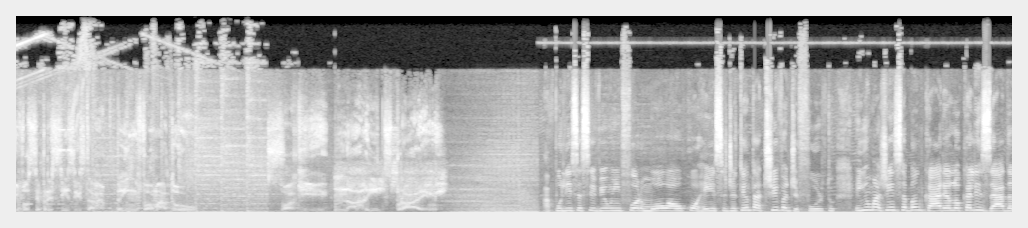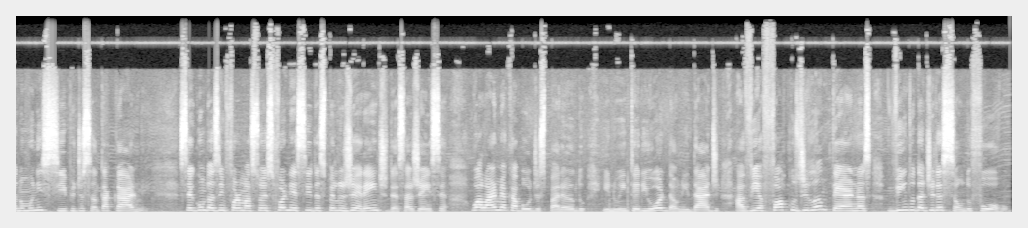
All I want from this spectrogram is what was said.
e você precisa estar bem informado. Só aqui na Hits Prime. A Polícia Civil informou a ocorrência de tentativa de furto em uma agência bancária localizada no município de Santa Carmen. Segundo as informações fornecidas pelo gerente dessa agência, o alarme acabou disparando e no interior da unidade havia focos de lanternas vindo da direção do forro.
